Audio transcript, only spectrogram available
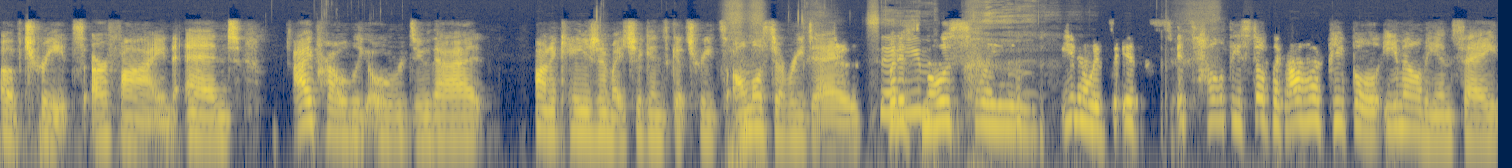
of treats are fine. And I probably overdo that. On occasion, my chickens get treats almost every day, but it's mostly, you know, it's it's it's healthy stuff. Like I'll have people email me and say,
